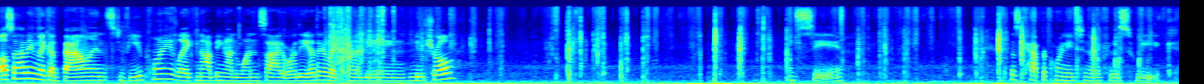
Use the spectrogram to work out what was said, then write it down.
Also having like a balanced viewpoint, like not being on one side or the other, like kind of being neutral. Let's see. What does Capricorn need to know for this week?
